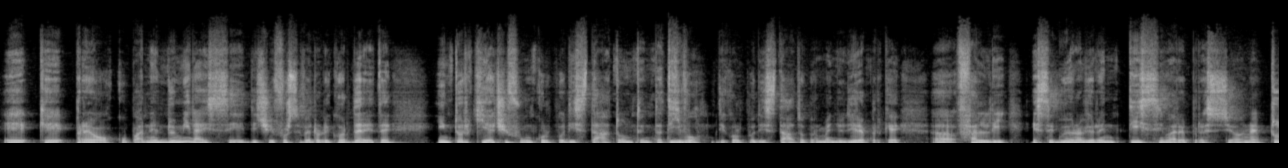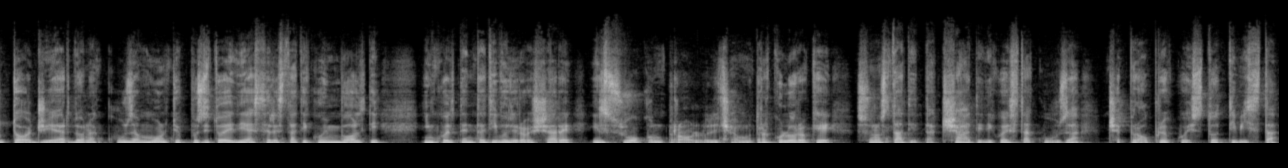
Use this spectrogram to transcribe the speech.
e che preoccupa. Nel 2016, forse ve lo ricorderete, in Turchia ci fu un colpo di Stato, un tentativo di colpo di Stato per meglio dire perché uh, fallì e seguì una violentissima repressione. Tutt'oggi Erdogan accusa molti oppositori di essere stati coinvolti in quel tentativo di rovesciare il suo controllo, diciamo. Tra coloro che sono stati tacciati di questa accusa c'è proprio questo attivista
